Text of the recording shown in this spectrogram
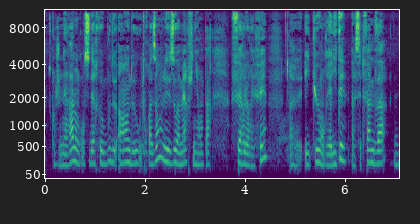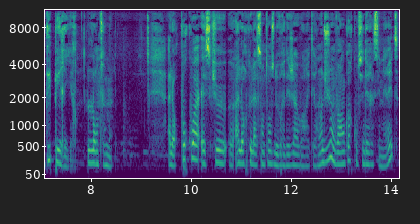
parce qu'en général on considère qu'au bout de 1, 2 ou 3 ans, les eaux amères finiront par faire leur effet, et que en réalité cette femme va dépérir lentement. Alors pourquoi est-ce que, euh, alors que la sentence devrait déjà avoir été rendue, on va encore considérer ses mérites,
